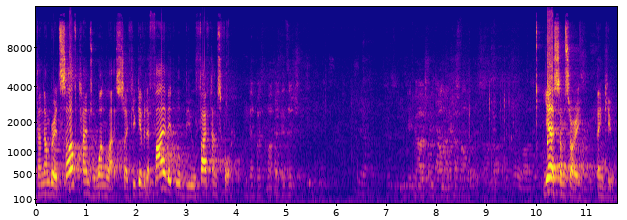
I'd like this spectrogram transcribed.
the number itself times 1 less. So if you give it a 5, it will be 5 times 4. Yes, I'm sorry. Thank you.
